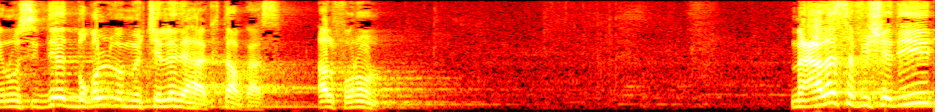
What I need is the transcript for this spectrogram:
inuu siddeed boqol oo mujallad ahaa kitaabkaas alfunuun. Maca alasafi shadiid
